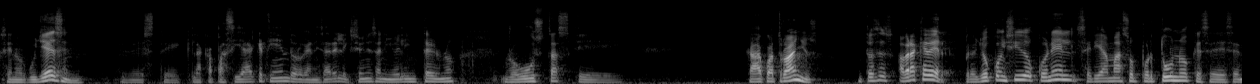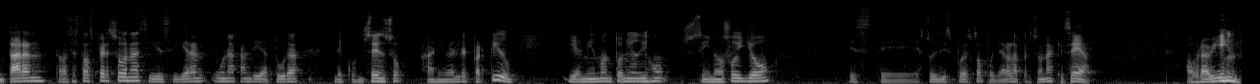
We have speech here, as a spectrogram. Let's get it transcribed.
se enorgullecen este, la capacidad que tienen de organizar elecciones a nivel interno robustas eh, cada cuatro años. Entonces, habrá que ver, pero yo coincido con él, sería más oportuno que se sentaran todas estas personas y decidieran una candidatura de consenso a nivel del partido. Y el mismo Antonio dijo, si no soy yo, este, estoy dispuesto a apoyar a la persona que sea. Ahora bien,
